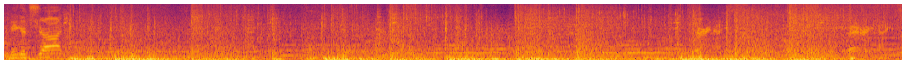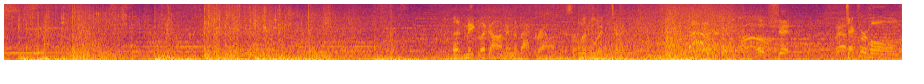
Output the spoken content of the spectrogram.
give me a good shot. That Megalodon in the background is a little intimidating. Oh shit. Check for holes.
